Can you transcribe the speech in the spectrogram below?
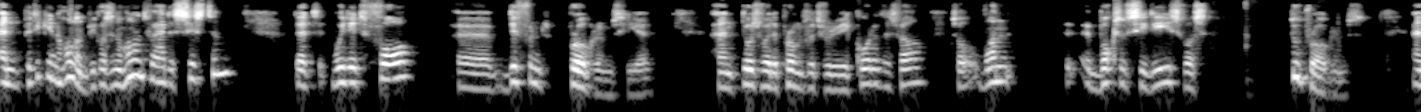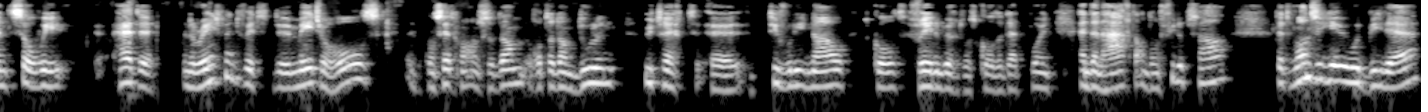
and particularly in Holland, because in Holland we had a system that we did four uh, different programs here. And those were the programs which were recorded as well. So one box of CDs was two programs. And so we had a, an arrangement with the major halls, Concertgebouw Amsterdam, Rotterdam Doelen, Utrecht, uh, Tivoli now, called, Vredenburg it was called at that point, and Den Haag, the Anton Philipszaal, that once a year we would be there,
